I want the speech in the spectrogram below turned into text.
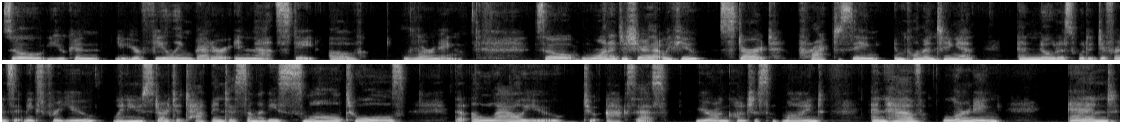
So you can, you're feeling better in that state of learning. So, wanted to share that with you. Start practicing implementing it and notice what a difference it makes for you when you start to tap into some of these small tools that allow you to access your unconscious mind and have learning and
